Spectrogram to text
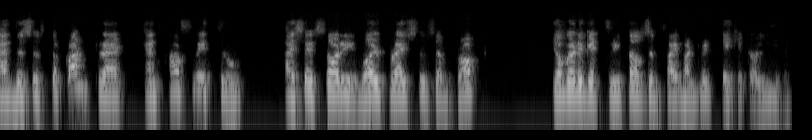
And this is the contract. And halfway through, I say, sorry, world prices have dropped. You're going to get 3,500, take it or leave it.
